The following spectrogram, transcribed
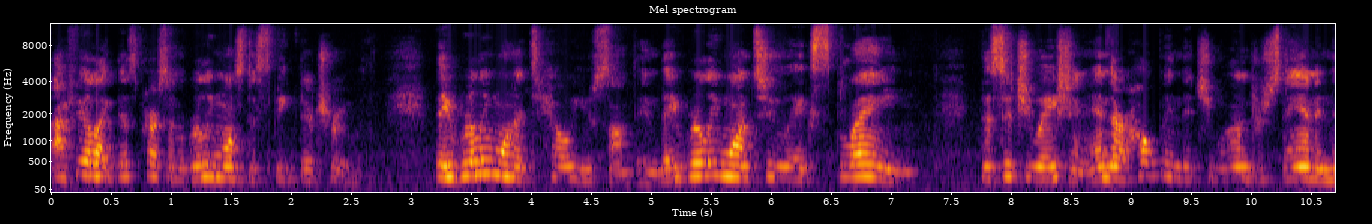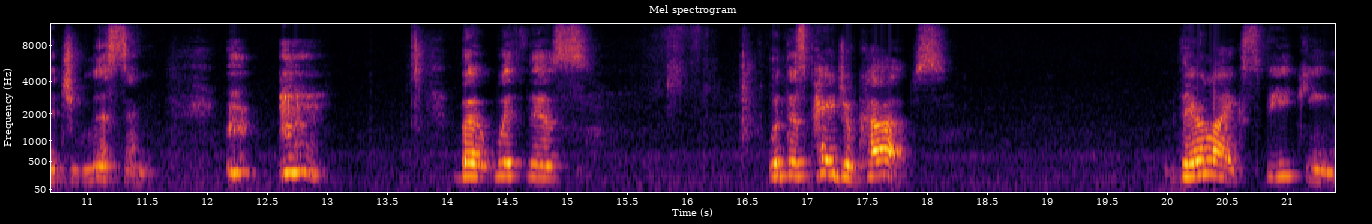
I feel like this person really wants to speak their truth. They really want to tell you something. They really want to explain the situation. And they're hoping that you understand and that you listen. but with this, with this Page of Cups, they're like speaking.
